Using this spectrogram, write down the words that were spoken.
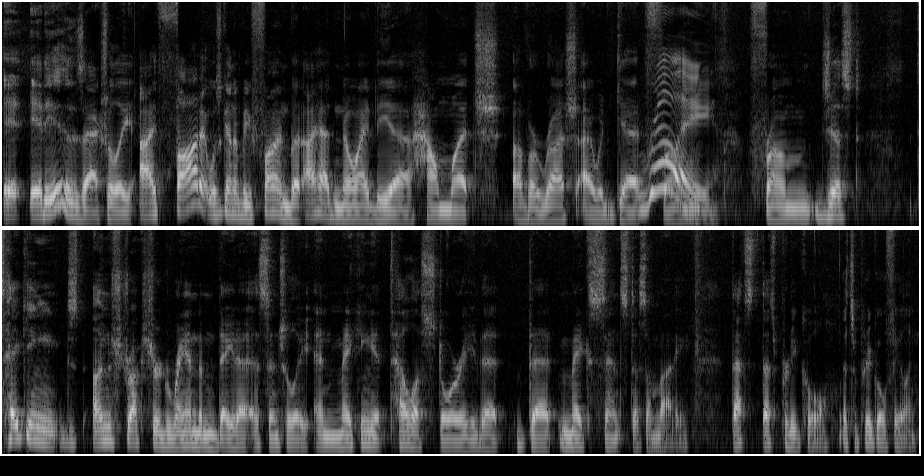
It, it is actually. I thought it was going to be fun, but I had no idea how much of a rush I would get really? from, from just taking just unstructured random data essentially and making it tell a story that that makes sense to somebody. That's that's pretty cool. That's a pretty cool feeling.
